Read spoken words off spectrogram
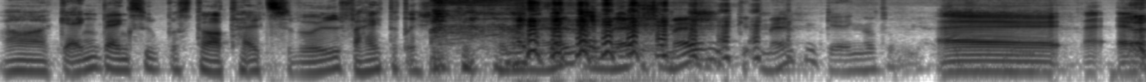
ah, Gangbang Superstar Teil 12. Wer hat der Regie geführt? American American Gang oder wie? äh, äh,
